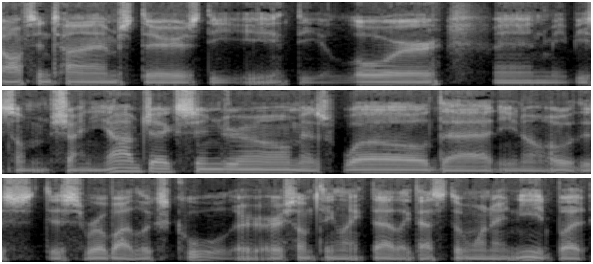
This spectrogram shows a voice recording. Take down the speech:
oftentimes there's the the allure and maybe some shiny object syndrome as well that you know, oh, this this robot looks cool or, or something like that. Like that's the one I need. But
